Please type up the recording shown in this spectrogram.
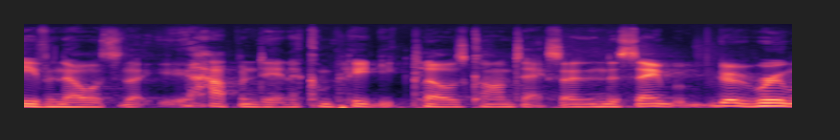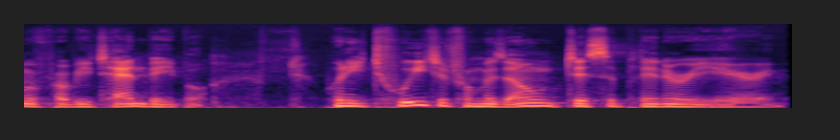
Even though it's like it happened in a completely closed context and in the same room of probably ten people, when he tweeted from his own disciplinary hearing,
